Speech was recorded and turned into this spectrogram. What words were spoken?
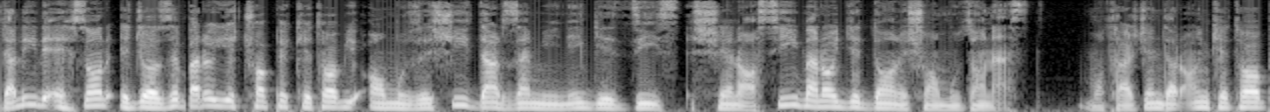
دلیل احضار اجازه برای چاپ کتابی آموزشی در زمینه زیست شناسی برای دانش آموزان است. مترجم در آن کتاب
